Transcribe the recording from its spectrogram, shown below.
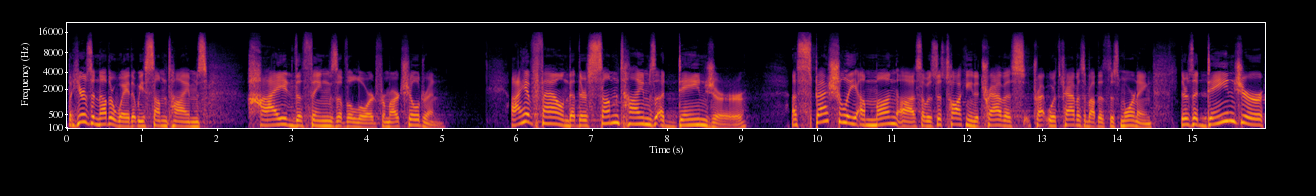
But here's another way that we sometimes hide the things of the Lord from our children. I have found that there's sometimes a danger, especially among us. I was just talking to Travis tra- with Travis about this this morning. There's a danger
